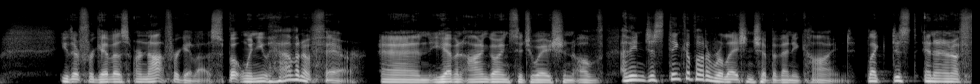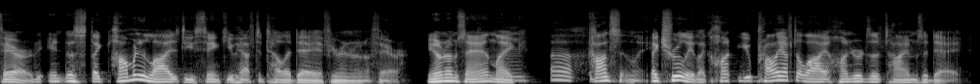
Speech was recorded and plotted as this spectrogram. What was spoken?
either forgive us or not forgive us but when you have an affair and you have an ongoing situation of i mean just think about a relationship of any kind like just in an affair in just like how many lies do you think you have to tell a day if you're in an affair you know what i'm saying mm-hmm. like Ugh. constantly. Like truly, like hun- you probably have to lie hundreds of times a day.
